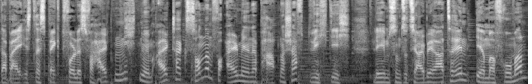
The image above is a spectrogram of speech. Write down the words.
Dabei ist respektvolles Verhalten nicht nur im Alltag, sondern vor allem in einer Partnerschaft wichtig. Lebens- und Sozialberaterin Irma Frumann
